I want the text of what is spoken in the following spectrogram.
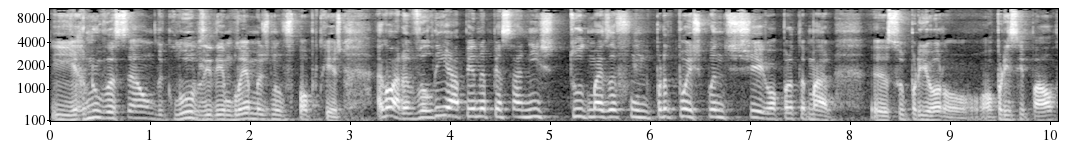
e a renovação de clubes e de emblemas no futebol português. Agora, valia a pena pensar nisto tudo mais a fundo, para depois, quando chega ao patamar uh, superior, ou ao principal,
